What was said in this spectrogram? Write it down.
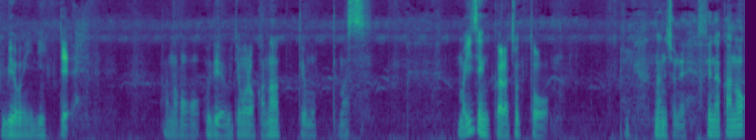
病院に行ってあの腕を見てもらおうかなって思ってます、まあ、以前からちょっと何でしょうね背中の、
